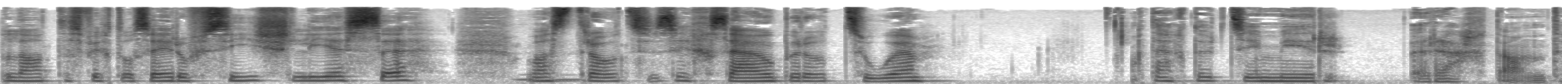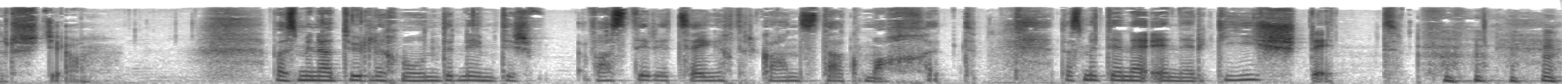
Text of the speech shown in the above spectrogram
lässt das vielleicht auch sehr auf sie schließen. Was mhm. traut sie sich selber auch zu? Ich denke, dort sind wir recht anders, ja. Was mich natürlich wundernimmt, ist, was ihr jetzt eigentlich den ganzen Tag macht. Das mit diesen Energiestädten.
